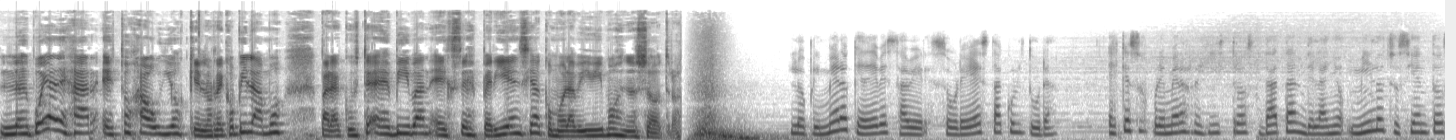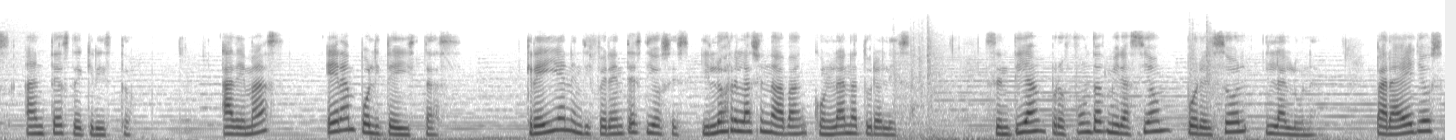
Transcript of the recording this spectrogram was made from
les voy a dejar estos audios que los recopilamos para que ustedes vivan esta experiencia como la vivimos nosotros. Lo primero que debes saber sobre esta cultura es que sus primeros registros datan del año 1800 a.C. Además, eran politeístas. Creían en diferentes dioses y los relacionaban con la naturaleza. Sentían profunda admiración por el sol y la luna. Para ellos,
